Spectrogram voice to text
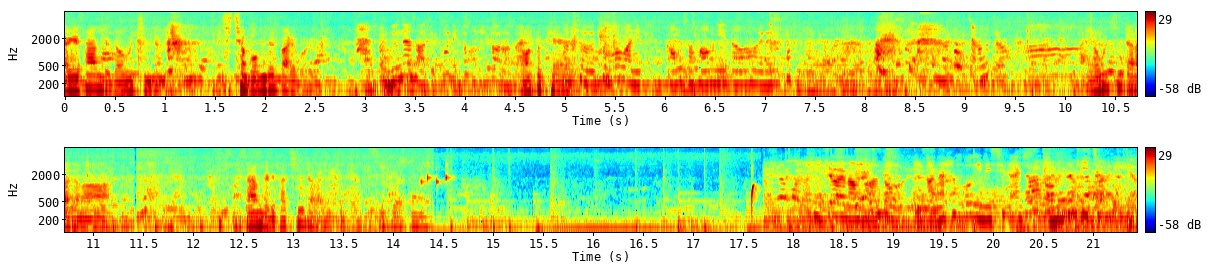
여기 사람들 너무 친절해. 진짜 몸둘 바를 모르겠어. 눈에서 아직 꿀이 뚝뚝 떨어져요. 어떡해. 저 조모만이 감사합니다 이러니까 짱짱. 너무 친절하잖아. 사람들이 다 친절하네 진짜. 비주얼만 봐도 이거는 한국인이 싫어할 수 없는 비주얼이에요.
